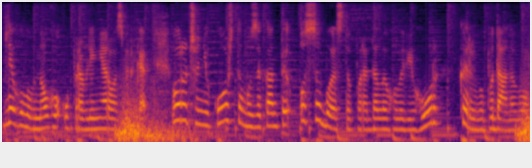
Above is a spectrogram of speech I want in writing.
для головного управління розвідки. Виручені кошти музиканти особисто передали голові гур Кирилу Буданову.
